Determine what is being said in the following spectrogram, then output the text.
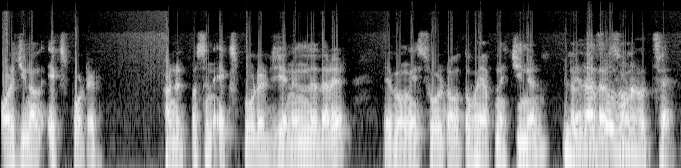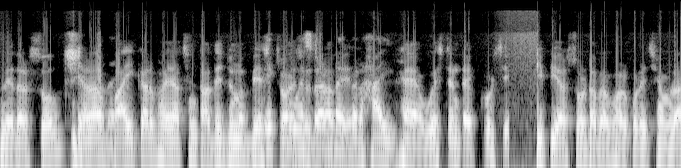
অরিজিনাল এক্সপোর্টের হান্ড্রেড পার্সেন্ট এক্সপোর্টেড জেনুইন লেদারের এবং এই সোলটাও তো ভাই আপনি চিনেন। লেদার সোল যারা বাইকার ভাই আছেন তাদের জন্য বেস্ট চয়েস হ্যাঁ ওয়েস্টার্ন টাইপ করছি। টিপিআর সোলটা ব্যবহার করেছি আমরা।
